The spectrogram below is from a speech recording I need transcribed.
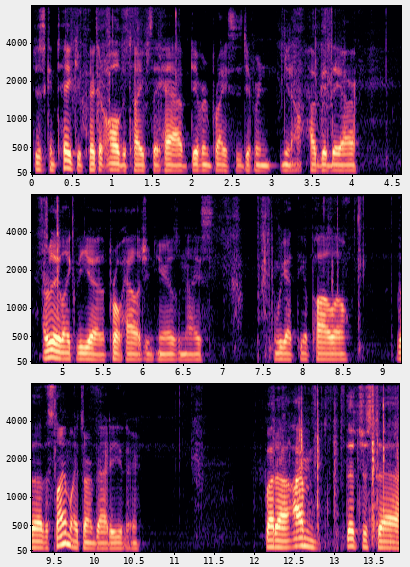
Just can take your pick at all the types they have, different prices, different, you know, how good they are. I really like the uh, Pro Halogen here. Those are nice. We got the Apollo. The the slime lights aren't bad either. But uh, I'm that's just uh,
